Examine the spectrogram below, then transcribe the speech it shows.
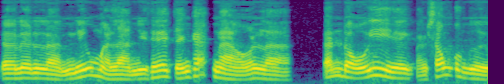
cho nên là nếu mà làm như thế chẳng khác nào là đánh đổi mạng sống con người.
